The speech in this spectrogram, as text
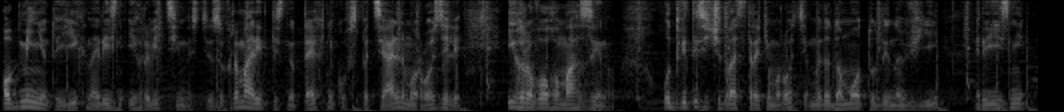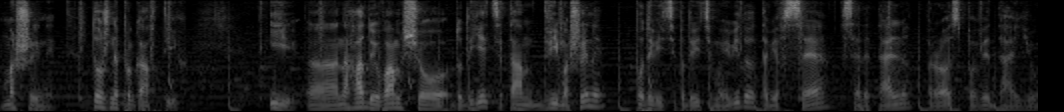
Обмінюйте їх на різні ігрові цінності, зокрема рідкісну техніку в спеціальному розділі ігрового магазину. У 2023 році ми додамо туди нові різні машини, тож не прогавте їх. І е, нагадую вам, що додається там дві машини. Подивіться, подивіться моє відео, там я все, все детально розповідаю.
